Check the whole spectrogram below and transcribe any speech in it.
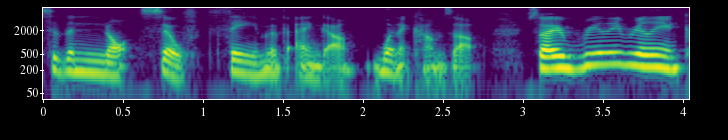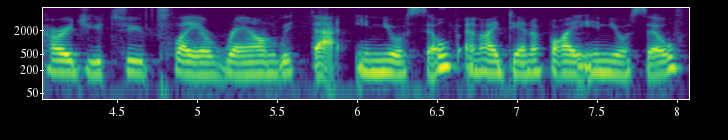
to the not self theme of anger when it comes up. So I really, really encourage you to play around with that in yourself and identify in yourself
